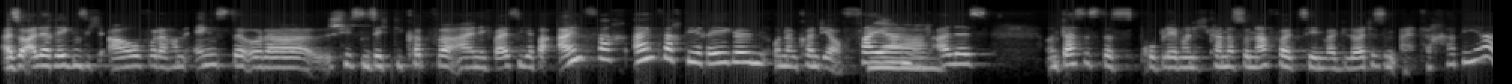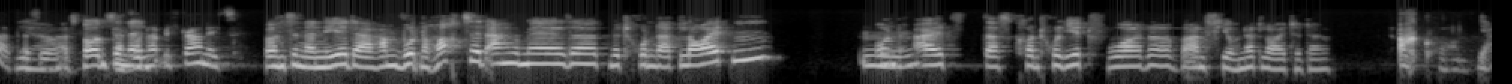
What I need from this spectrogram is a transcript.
Also alle regen sich auf oder haben Ängste oder schießen sich die Köpfe ein, ich weiß nicht, aber einfach, einfach die Regeln und dann könnt ihr auch feiern ja. und alles. Und das ist das Problem und ich kann das so nachvollziehen, weil die Leute sind einfach rabiat. Ja, also, also bei uns in der, wundert mich gar nichts. Bei uns in der Nähe, da haben, wurde eine Hochzeit angemeldet mit 100 Leuten mhm. und als das kontrolliert wurde, waren 400 Leute da. Ach komm. Ja.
